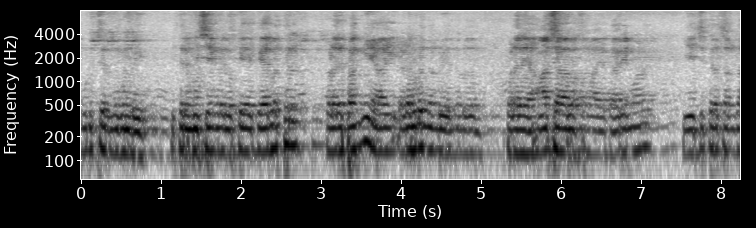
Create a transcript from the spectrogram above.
കൂടിച്ചേർന്നുകൊണ്ട് ഇത്തരം വിഷയങ്ങളിലൊക്കെ കേരളത്തിൽ വളരെ ഭംഗിയായി ഇടപെടുന്നുണ്ട് എന്നുള്ളതും വളരെ ആശാവഹമായ കാര്യമാണ്. ഈ ചിത്രചന്ത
